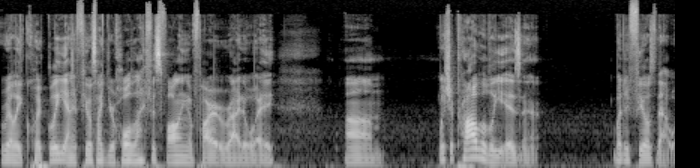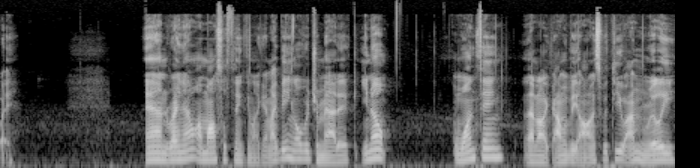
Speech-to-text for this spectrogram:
really quickly, and it feels like your whole life is falling apart right away. Um, which it probably isn't, but it feels that way. And right now, I'm also thinking like, am I being over dramatic? You know, one thing that like I'm gonna be honest with you, I'm really,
